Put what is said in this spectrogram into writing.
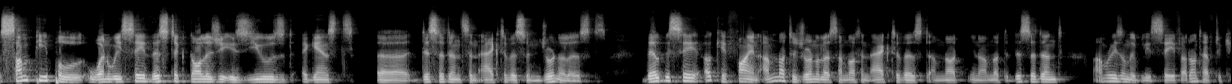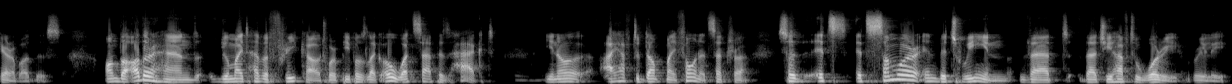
some people, when we say this technology is used against uh, dissidents and activists and journalists, they'll be say, okay, fine, I'm not a journalist, I'm not an activist, I'm not, you know, I'm not a dissident, I'm reasonably safe, I don't have to care about this. On the other hand, you might have a freak out where people's like, oh, WhatsApp is hacked. Mm-hmm. You know, I have to dump my phone, etc. So it's it's somewhere in between that that you have to worry really,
